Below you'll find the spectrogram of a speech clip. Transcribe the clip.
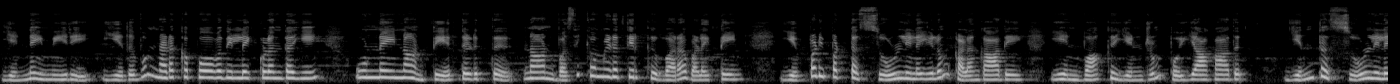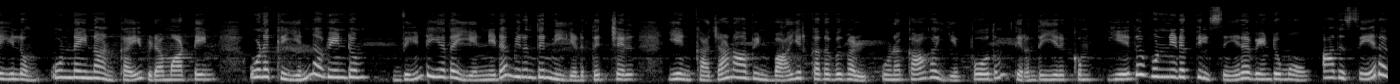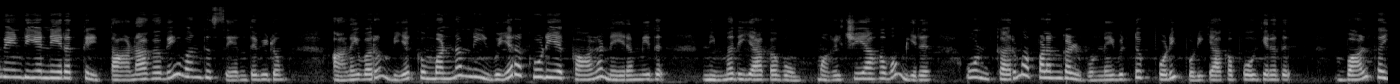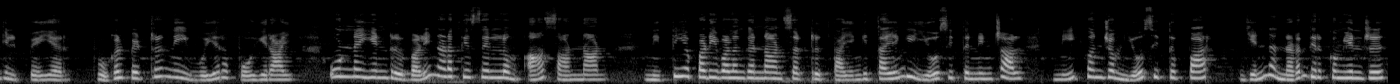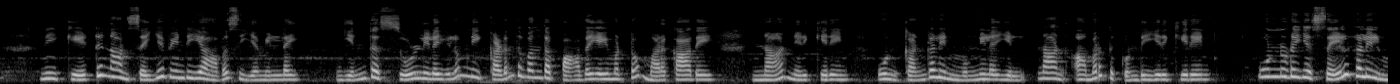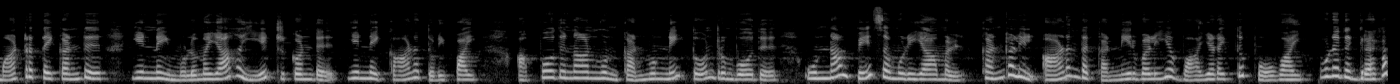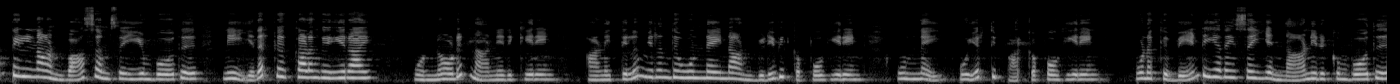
என்னை மீறி எதுவும் நடக்கப் போவதில்லை குழந்தையே. உன்னை நான் தேர்ந்தெடுத்து நான் வசிக்கும் இடத்திற்கு வரவழைத்தேன். எப்படிப்பட்ட சூழ்நிலையிலும் கலங்காதே. என் வாக்கு என்றும் பொய்யாகாது. எந்த சூழ்நிலையிலும் உன்னை நான் கைவிட மாட்டேன் உனக்கு என்ன வேண்டும்? வேண்டியதை என்னிடமிருந்து நீ எடுத்துச் செல். என் கஜானாவின் வாயிற்கதவுகள் உனக்காக எப்போதும் திறந்து இருக்கும் எது உன்னிடத்தில் சேர வேண்டுமோ அது சேர வேண்டிய நேரத்தில் தானாகவே வந்து சேர்ந்துவிடும். அனைவரும் வியக்கும் வண்ணம் நீ உயரக்கூடிய கால நேரம் இது. நிம்மதியாகவும் மகிழ்ச்சியாகவும் இரு. உன் கர்ம பலன்கள் உன்னை விட்டு பொடி பொடியாக போகிறது. வாழ்க்கையில் பெயர் புகழ்பெற்று நீ உயரப் போகிறாய். உன்னை இன்று வழி நடத்தி செல்லும் ஆசான் நான். நித்தியப்படி வழங்க நான் சற்று தயங்கி தயங்கி யோசித்து நின்றால் நீ கொஞ்சம் யோசித்துப் பார் என்ன நடந்திருக்கும் என்று. நீ கேட்டு நான் செய்ய வேண்டிய அவசியமில்லை. எந்த சூழ்நிலையிலும் நீ கடந்து வந்த பாதையை மட்டும் மறக்காதே. நான் நிற்கிறேன். உன் கண்களின் முன்னிலையில் நான் அமர்ந்து கொண்டு இருக்கிறேன் உன்னுடைய செயல்களில் மாற்றத்தைக் கண்டு என்னை முழுமையாக ஏற்றுக்கொண்டு என்னை காண துடிப்பாய். அப்போது நான் உன் கண்முன்னே தோன்றும்போது உன்னால் பேச முடியாமல் கண்களில் ஆனந்த கண்ணீர் வழிய வாயடைத்து போவாய். உனது கிரகத்தில் நான் வாசம் செய்யும்போது நீ எதற்கு கலங்குகிறாய்? உன்னோடு நான் இருக்கிறேன். அனைத்திலும் இருந்து உன்னை நான் விடுவிக்கப் போகிறேன். உன்னை உயர்த்தி பார்க்கப் போகிறேன். உனக்கு வேண்டியதை செய்ய நான் இருக்கும்போது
